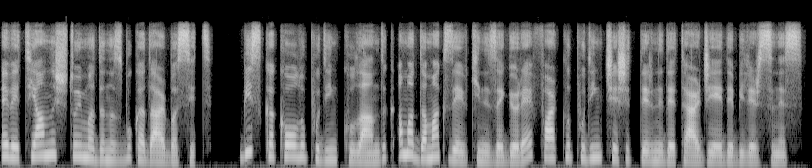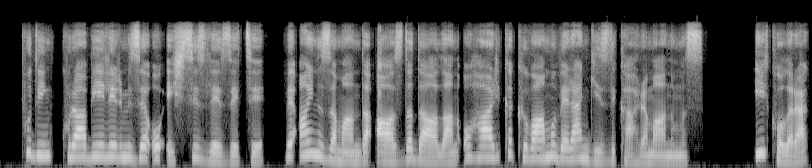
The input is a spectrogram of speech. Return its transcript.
Evet yanlış duymadınız bu kadar basit. Biz kakaolu puding kullandık ama damak zevkinize göre farklı puding çeşitlerini de tercih edebilirsiniz. Puding, kurabiyelerimize o eşsiz lezzeti ve aynı zamanda ağızda dağılan o harika kıvamı veren gizli kahramanımız. İlk olarak,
